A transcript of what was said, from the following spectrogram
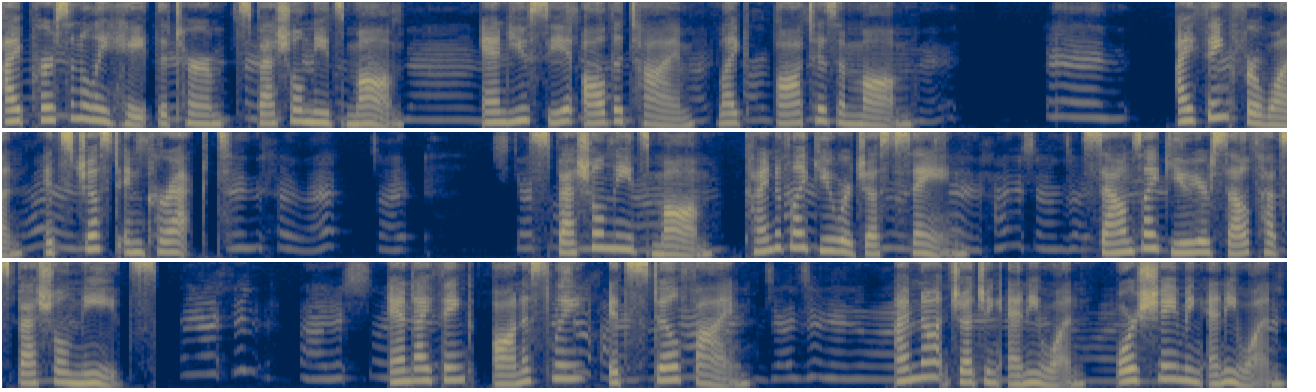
I personally hate the term special needs mom, and you see it all the time, like autism mom. I think, for one, it's just incorrect. Special needs mom, kind of like you were just saying. Sounds like you yourself have special needs. And I think, honestly, it's still fine. I'm not judging anyone or shaming anyone.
